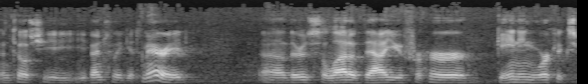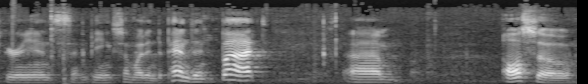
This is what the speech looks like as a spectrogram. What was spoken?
until she eventually gets married, uh, there's a lot of value for her gaining work experience and being somewhat independent, but um, also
